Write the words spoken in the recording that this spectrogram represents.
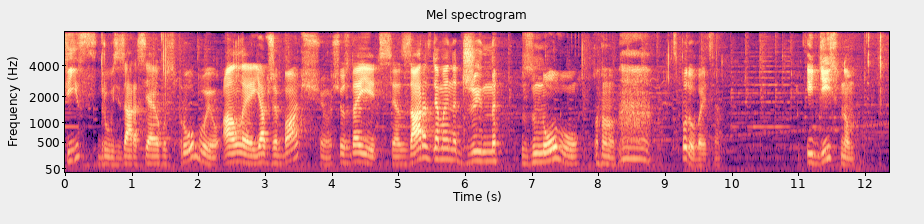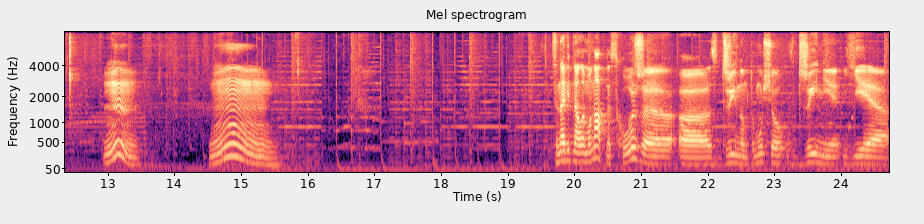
фіз. Друзі, зараз я його спробую, але я вже бачу, що здається, зараз для мене джин знову сподобається. І дійсно. Ммм. Ммм. Це навіть на лимонад не схоже е, з джином, тому що в джині є е,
